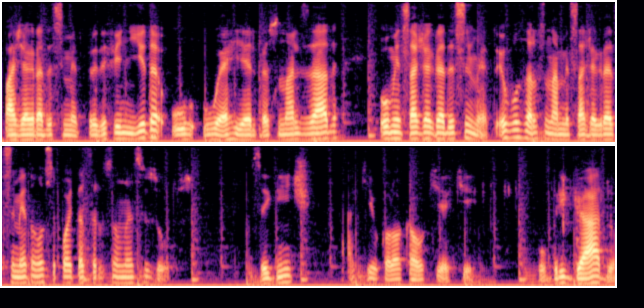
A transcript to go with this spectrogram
Página de agradecimento predefinida, o URL personalizada ou mensagem de agradecimento. Eu vou selecionar mensagem de agradecimento, você pode estar selecionando esses outros. Seguinte, aqui eu colocar o que aqui? Obrigado.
